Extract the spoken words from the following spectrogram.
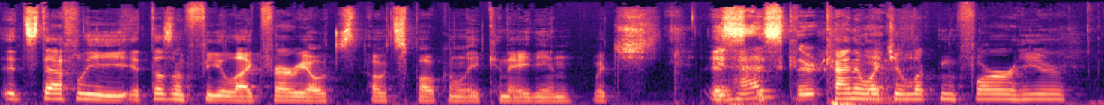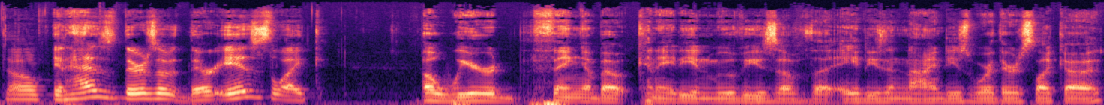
it's definitely it doesn't feel like very out, outspokenly Canadian, which It is, has- is there- kind of what yeah. you're looking for here, though. It has there's a there is like a weird thing about Canadian movies of the 80s and 90s where there's like a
